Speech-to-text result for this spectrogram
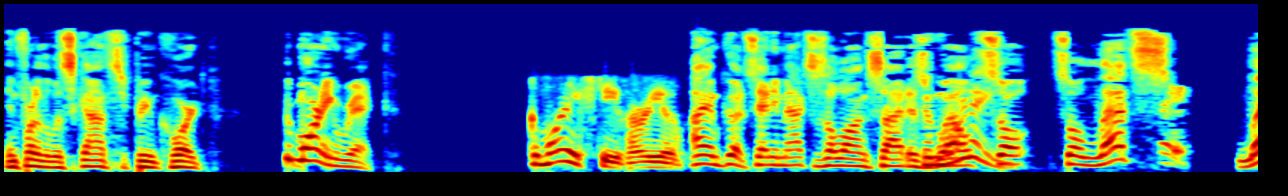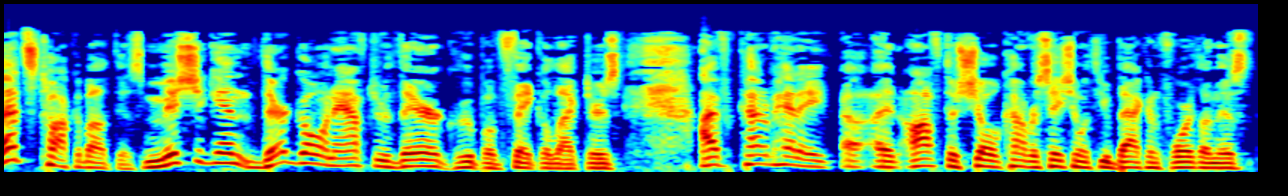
in front of the Wisconsin Supreme Court. Good morning, Rick. Good morning, Steve. How are you? I am good. Sandy Max is alongside as Good well. morning. So, so let's Hey. Let's talk about this. Michigan, they're going after their group of fake electors. I've kind of had a an off the show conversation with you back and forth on this.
